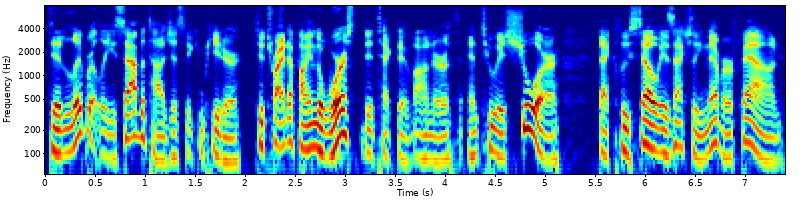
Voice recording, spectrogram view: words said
deliberately sabotages the computer to try to find the worst detective on Earth and to assure that Clouseau is actually never found.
